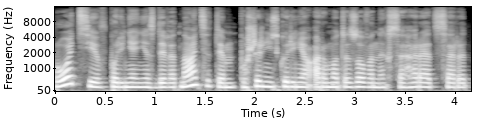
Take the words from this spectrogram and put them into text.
році, в порівнянні з 19-тим, поширеність коріння ароматизованих сигарет серед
